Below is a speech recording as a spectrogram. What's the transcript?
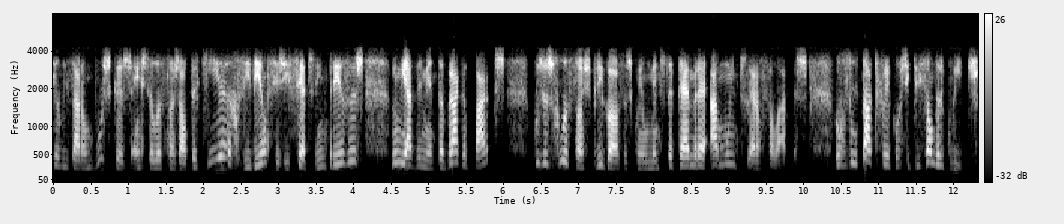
realizaram buscas em instalações de autarquia, residências e sedes de empresas, nomeadamente a Braga Parques, cujas relações perigosas com elementos da Câmara há muito eram faladas. O resultado foi a constituição de arguídos.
